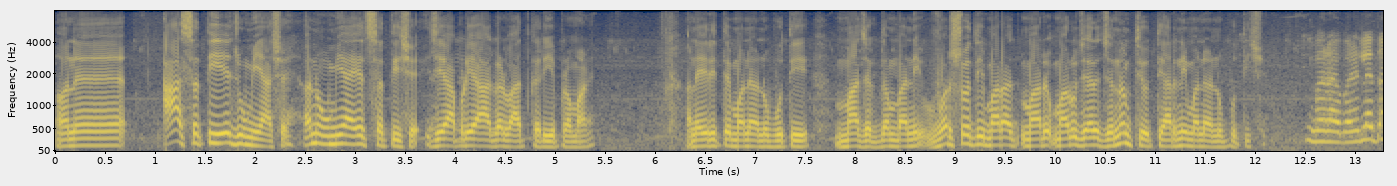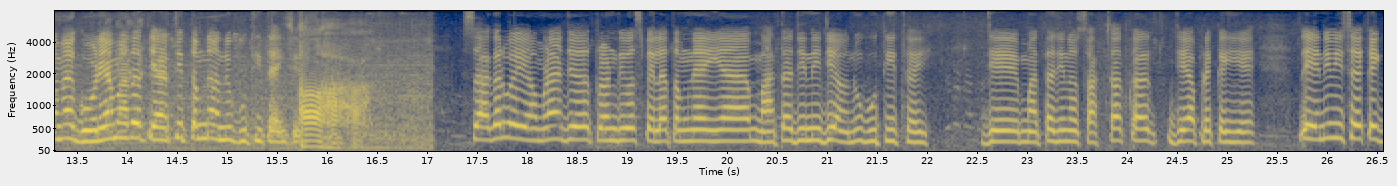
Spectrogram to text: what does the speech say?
અને આ સતી એ જ ઉમિયા છે અને ઉમિયા એ જ સતી છે, જે આપણે આગળ વાત કરી એ પ્રમાણે. અને એ રીતે મને અનુભૂતિ મા જગદંબાની, વર્ષોથી મારા, મારું મારું જ્યારે જન્મ થયો, ત્યારની મને અનુભૂતિ છે. બરાબર. એટલે તમે ઘોડિયામાં હતા ત્યારથી તમને અનુભૂતિ થાય છે. હા હા હા. સાગરભાઈ હમણાં જ ત્રણ દિવસ પહેલાં તમને અહીંયા માતાજીની જે અનુભૂતિ થઈ જે માતાજીનો સાક્ષાત્કાર જે આપણે કહીએ તો એની વિશે કંઈક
